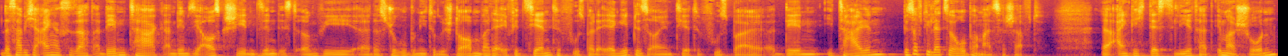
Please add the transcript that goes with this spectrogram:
das habe ich ja eingangs gesagt, an dem Tag, an dem sie ausgeschieden sind, ist irgendwie äh, das Jogo Bonito gestorben, weil der effiziente Fußball, der ergebnisorientierte Fußball, den Italien bis auf die letzte Europameisterschaft äh, eigentlich destilliert hat, immer schon,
